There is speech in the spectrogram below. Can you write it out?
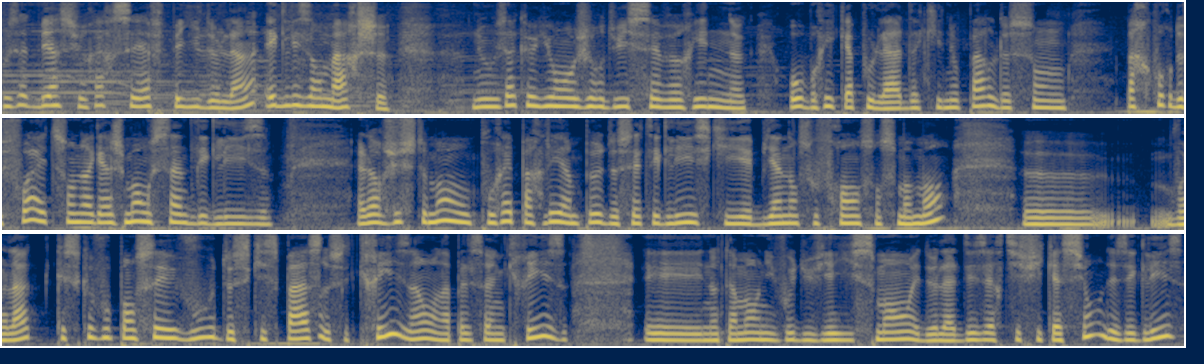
Vous êtes bien sur RCF Pays de l'Ain, Église en marche. Nous accueillons aujourd'hui Séverine Aubry-Capoulade qui nous parle de son parcours de foi et de son engagement au sein de l'Église. Alors justement, on pourrait parler un peu de cette Église qui est bien en souffrance en ce moment. Euh, voilà, qu'est-ce que vous pensez, vous, de ce qui se passe, de cette crise hein, On appelle ça une crise, et notamment au niveau du vieillissement et de la désertification des églises.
